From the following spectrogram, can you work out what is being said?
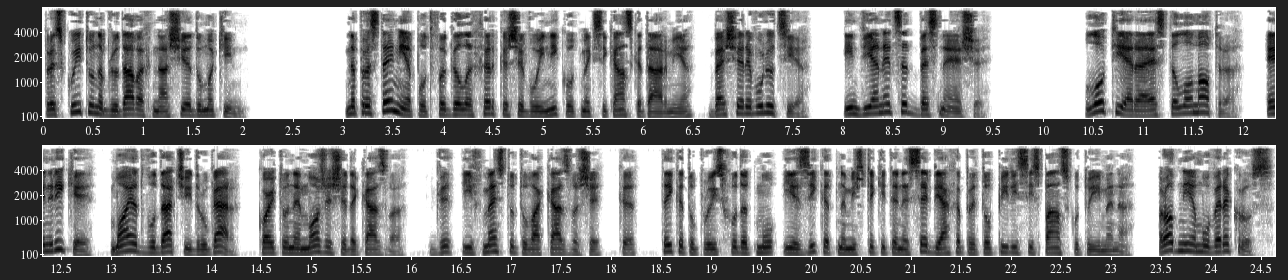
през които наблюдавах нашия домакин. На пръстения под въгъла хъркаше войник от мексиканската армия, беше революция. Индианецът безнееше. Лотиера еста лонотра. Енрике, моят водач и другар, който не можеше да казва Г и вместо това казваше К, тъй като происходът му и езикът на мищеките не се бяха претопили с испанското имена. Родния му Веракрус.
